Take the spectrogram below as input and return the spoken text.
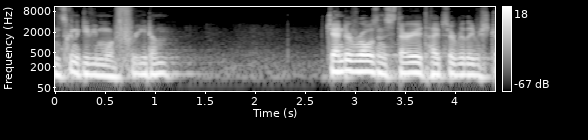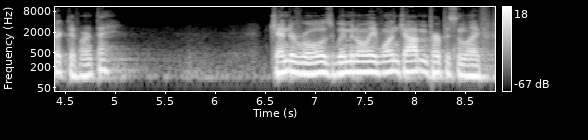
And it's going to give you more freedom. Gender roles and stereotypes are really restrictive, aren't they? Gender roles, women only have one job and purpose in life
